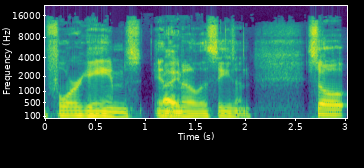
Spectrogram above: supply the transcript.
four games in the middle of the season. So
